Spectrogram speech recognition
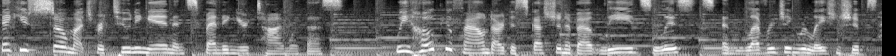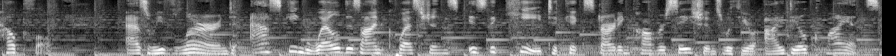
Thank you so much for tuning in and spending your time with us. We hope you found our discussion about leads, lists, and leveraging relationships helpful. As we've learned, asking well designed questions is the key to kickstarting conversations with your ideal clients,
